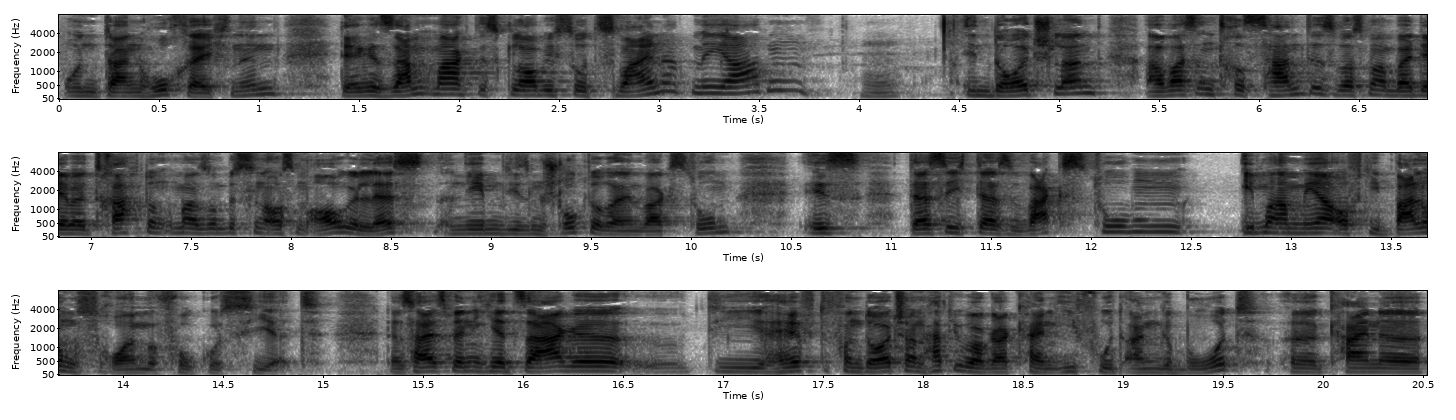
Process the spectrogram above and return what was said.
und dann hochrechnen. Der Gesamtmarkt ist, glaube ich, so 200 Milliarden. Hm in Deutschland. Aber was interessant ist, was man bei der Betrachtung immer so ein bisschen aus dem Auge lässt, neben diesem strukturellen Wachstum, ist, dass sich das Wachstum immer mehr auf die Ballungsräume fokussiert. Das heißt, wenn ich jetzt sage, die Hälfte von Deutschland hat überhaupt gar kein E-Food-Angebot, äh, keine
